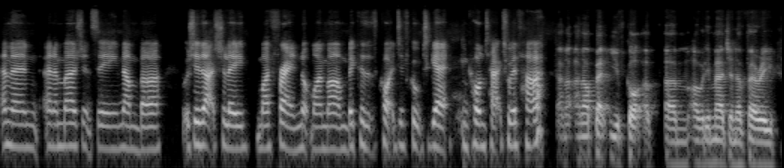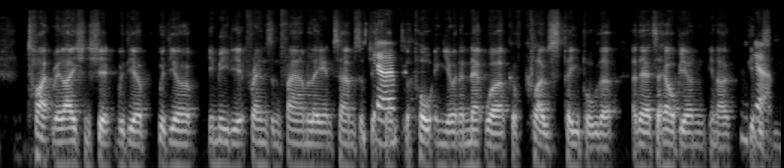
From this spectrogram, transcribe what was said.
and then an emergency number, which is actually my friend, not my mum, because it's quite difficult to get in contact with her. And, and I bet you've got, a, um, I would imagine, a very tight relationship with your with your immediate friends and family in terms of just yeah. supporting you and a network of close people that are there to help you and you know give yeah. you some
